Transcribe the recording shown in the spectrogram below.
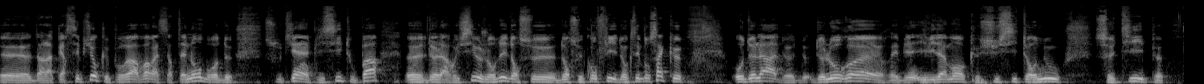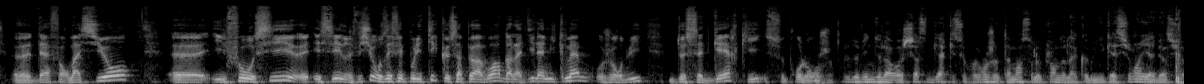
euh, dans la perception que pourrait avoir un certain nombre de soutiens implicites ou pas euh, de la Russie aujourd'hui dans ce dans ce conflit. Donc c'est pour ça que, au-delà de, l'horreur, et bien évidemment que suscite en nous ce type euh, d'informations, euh, il faut aussi euh, essayer de réfléchir aux effets politiques que ça peut avoir dans la dynamique même aujourd'hui de cette guerre qui se prolonge. Je devine de la recherche de guerre qui se prolonge notamment sur le plan de la communication. Il y a bien sûr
